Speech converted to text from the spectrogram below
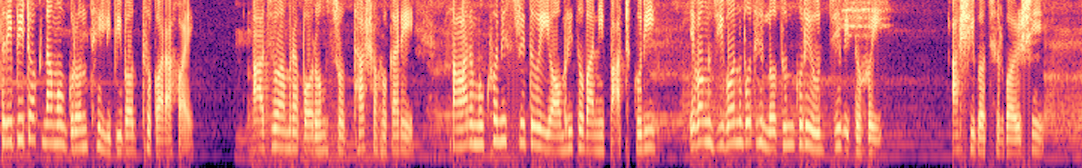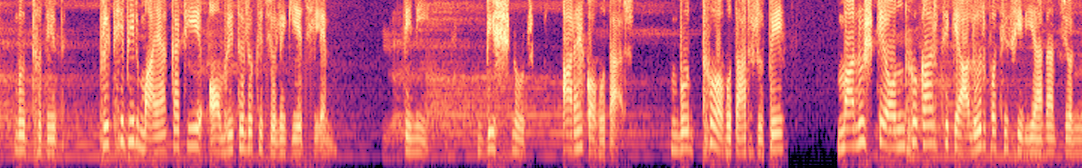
ত্রিপিটক নামক গ্রন্থে লিপিবদ্ধ করা হয়। আজও আমরা পরম শ্রদ্ধা সহকারে তাঁর মুখনিসৃত এই অমৃতবাণী পাঠ করি এবং জীবনবোধে নতুন করে উজ্জীবিত হই। আশি বছর বয়সে বুদ্ধদেব পৃথিবীর মায়া কাটিয়ে অমৃতলোকে চলে গিয়েছিলেন। তিনি বিষ্ণুর আর এক অবতার, বুদ্ধ অবতার রূপে মানুষকে অন্ধকার থেকে আলোর পথে ফিরিয়ে আনার জন্য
